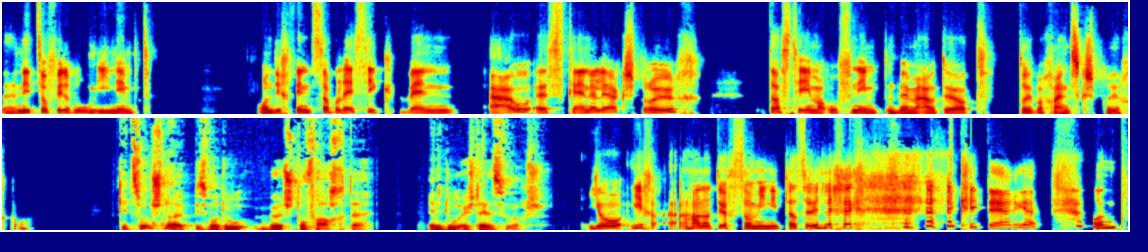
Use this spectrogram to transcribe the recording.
äh, nicht so viel Raum einnimmt. Und ich finde es aber lässig, wenn auch ein Kennenlerngespräch das Thema aufnimmt und wenn man auch dort darüber ins Gespräch gehen Gibt es sonst noch etwas, wo du darauf achten wenn du eine Stelle suchst? Ja, ich habe natürlich so meine persönlichen Kriterien und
